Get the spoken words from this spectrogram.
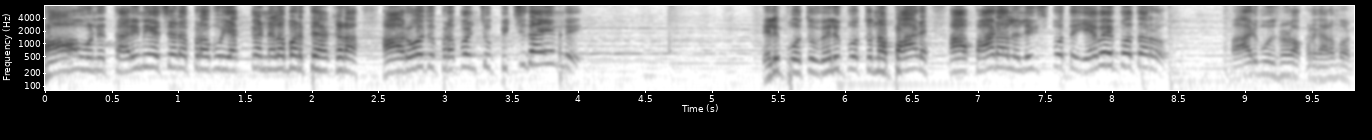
చావుని తరిమేశాడు ప్రభు. ఎక్కడ నిలబడితే అక్కడ ఆ రోజు ప్రపంచం పిచ్చిదయింది. వెళ్ళిపోతూ వెళ్ళిపోతున్న పాడే ఆ పాడాలు లెగిసిపోతే ఏమైపోతారు? పాడి మూసినాడు అక్కడ కనబడు.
